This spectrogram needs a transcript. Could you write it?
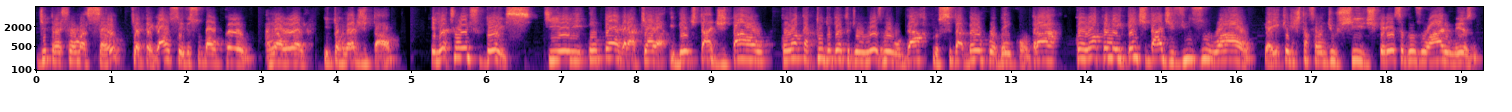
de transformação, que é pegar o serviço balcão analógico e tornar digital. ele já tinha o eixo 2, que ele integra aquela identidade digital, coloca tudo dentro de um mesmo lugar para o cidadão poder encontrar, coloca uma identidade visual, e aí que a gente está falando de UX, de experiência do usuário mesmo,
